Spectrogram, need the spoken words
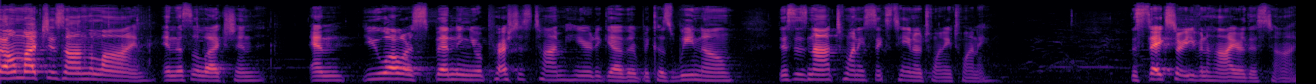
So much is on the line in this election, and you all are spending your precious time here together because we know this is not 2016 or 2020. The stakes are even higher this time.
